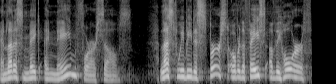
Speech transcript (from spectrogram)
And let us make a name for ourselves lest we be dispersed over the face of the whole earth.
